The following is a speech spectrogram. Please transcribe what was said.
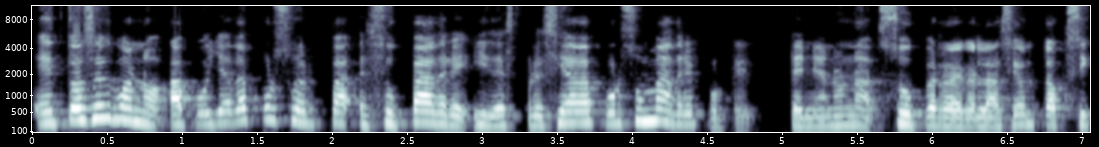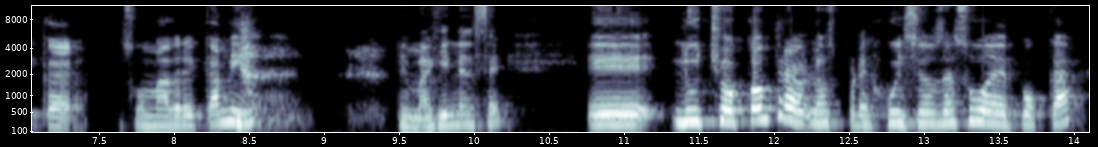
Entonces, bueno, apoyada por su, su padre y despreciada por su madre, porque tenían una súper relación tóxica, su madre Camille, imagínense, eh, luchó contra los prejuicios de su época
